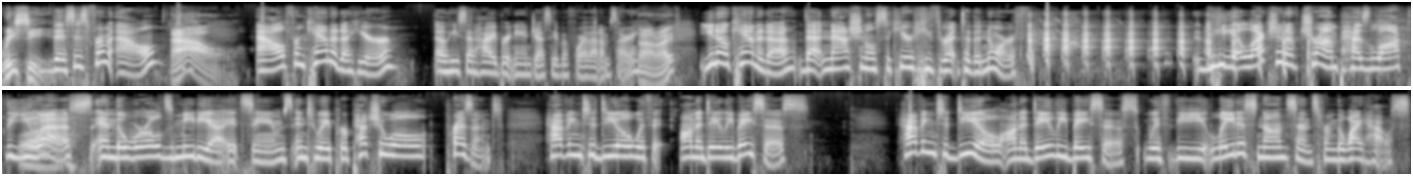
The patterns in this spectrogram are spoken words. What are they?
received. this is from Al. Al. Al from Canada here. Oh, he said hi, Brittany and Jesse before that. I'm sorry. All right. You know, Canada, that national security threat to the north. the election of Trump has locked the Wow. U.S. and the world's media, it seems, into a perpetual present, having to deal with it on a daily basis. Having to deal on a daily basis with the latest nonsense from the White House.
